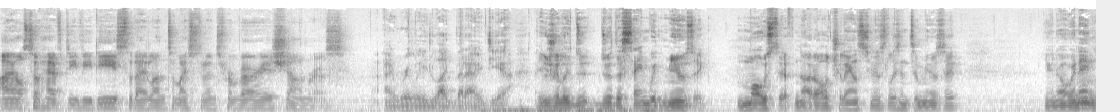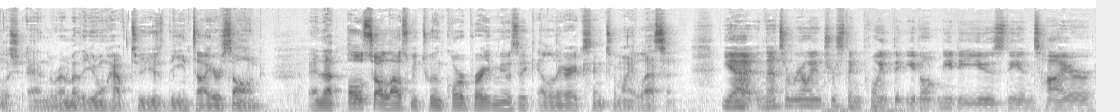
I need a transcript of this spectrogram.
I also have DVDs that I lend to my students from various genres. I really like that idea. I usually do, do the same with music. Most, if not all, Chilean students listen to music, you know, in English. And remember that you don't have to use the entire song. And that also allows me to incorporate music and lyrics into my lesson. Yeah, and that's a really interesting point that you don't need to use the entire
